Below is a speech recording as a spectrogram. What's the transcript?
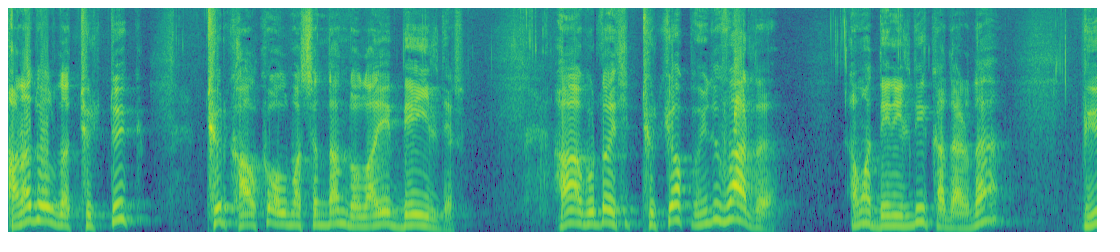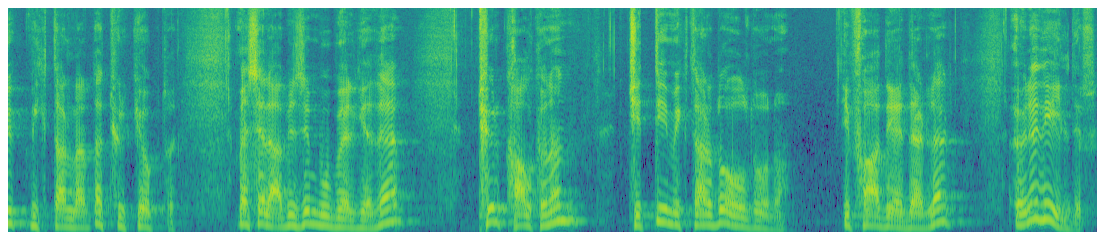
Anadolu'da Türklük Türk halkı olmasından dolayı değildir. Ha burada Türk yok muydu? Vardı. Ama denildiği kadar da büyük miktarlarda Türk yoktu. Mesela bizim bu bölgede Türk halkının ciddi miktarda olduğunu ifade ederler. Öyle değildir.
